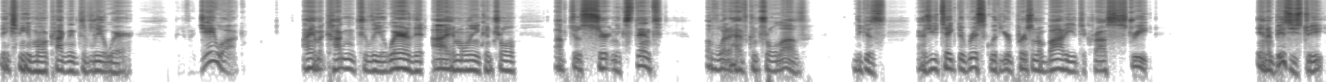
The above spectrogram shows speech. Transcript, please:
makes me more cognitively aware. But if I jaywalk, I am cognitively aware that I am only in control up to a certain extent of what I have control of. Because as you take the risk with your personal body to cross the street in a busy street,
